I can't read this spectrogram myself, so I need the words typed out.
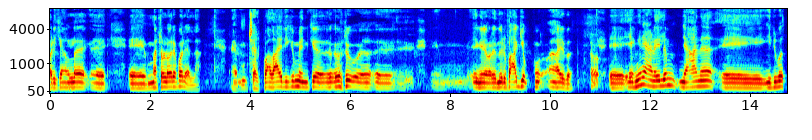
പഠിക്കാനുള്ള മറ്റുള്ളവരെ പോലെ മറ്റുള്ളവരെ പോലെയല്ല. ചിലപ്പോൾ അതായിരിക്കും എനിക്ക് ഒരു എങ്ങനെ പറയുന്ന ഒരു ഭാഗ്യം ആയത്. എങ്ങനെയാണേലും ഞാൻ ഇരുപത്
